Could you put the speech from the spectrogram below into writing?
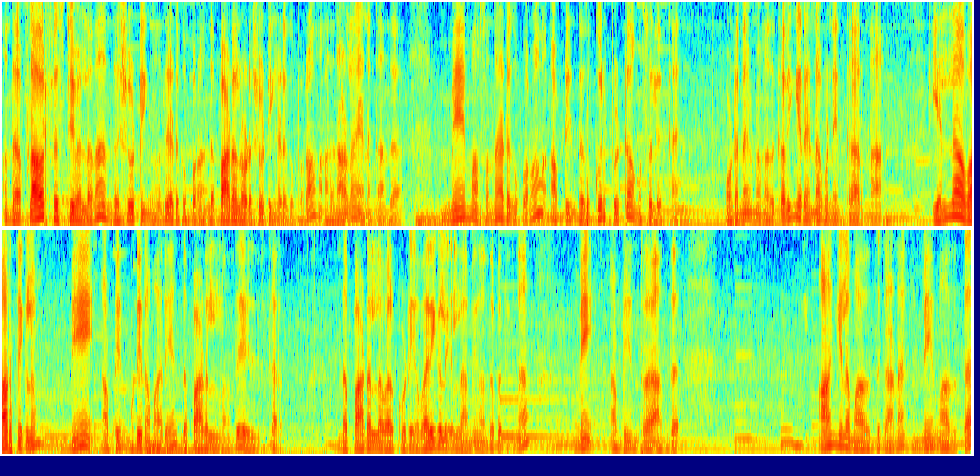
அந்த ஃப்ளவர் ஃபெஸ்டிவலில் தான் இந்த ஷூட்டிங் வந்து எடுக்க போகிறோம் இந்த பாடலோட ஷூட்டிங் எடுக்க போகிறோம் அதனால் எனக்கு அந்த மே மாதம் தான் எடுக்க போகிறோம் அப்படின்றத குறிப்பிட்டு அவங்க சொல்லியிருக்காங்க. உடனே நமது கவிஞர் என்ன பண்ணியிருக்காருன்னா எல்லா வார்த்தைகளும் மே அப்படின்னு முடிகிற மாதிரியே இந்த பாடலில் வந்து எழுதியிருக்காரு. இந்த பாடலில் வரக்கூடிய வரிகள் எல்லாமே வந்து பார்த்திங்கன்னா மே அப்படின்ற அந்த ஆங்கில மாதத்துக்கான மே மாதத்தை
